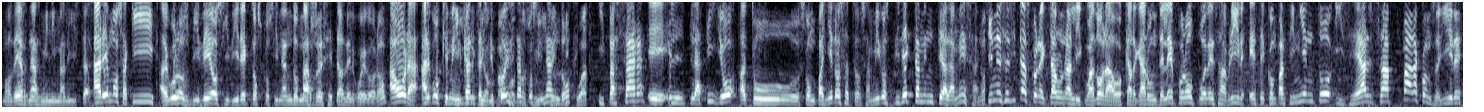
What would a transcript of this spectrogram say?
modernas, minimalistas. Haremos aquí algunos videos y directos cocinando más recetas del juego, ¿no? Ahora, algo que me encanta es que puedes estar cocinando 2024. y pasar eh, el platillo a tus compañeros, a tus amigos directamente a la mesa, ¿no? Si necesitas conectar una licuadora o cargar un teléfono, puedes abrir este compartimiento y se alza para conseguir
